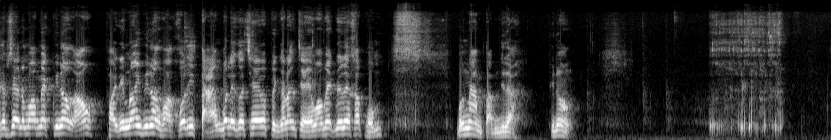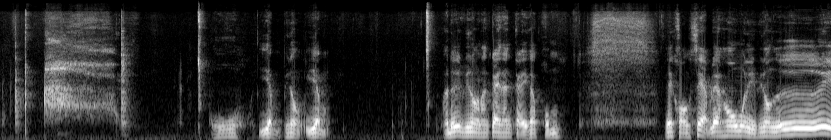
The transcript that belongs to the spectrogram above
ครับแซ่บน้ำว่าแม็กพี่น้องเอาฝากจังน้อยพี่น้องฝากคนที่ตามก็เลยก็แชร์ว่าเป็นกำลังใจว่าแม็กด้วยครับ ผมเบื้องน้ำต่ำดีล่ะ พี่น้องโอ้เยี่ยมพี่น้องเยี่ยมมาด้อพี่น้องทั้งไกลทั้งไกลครับ ผมในของแซ่บเลยเฮามานี่พี่น้องเอ้ย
